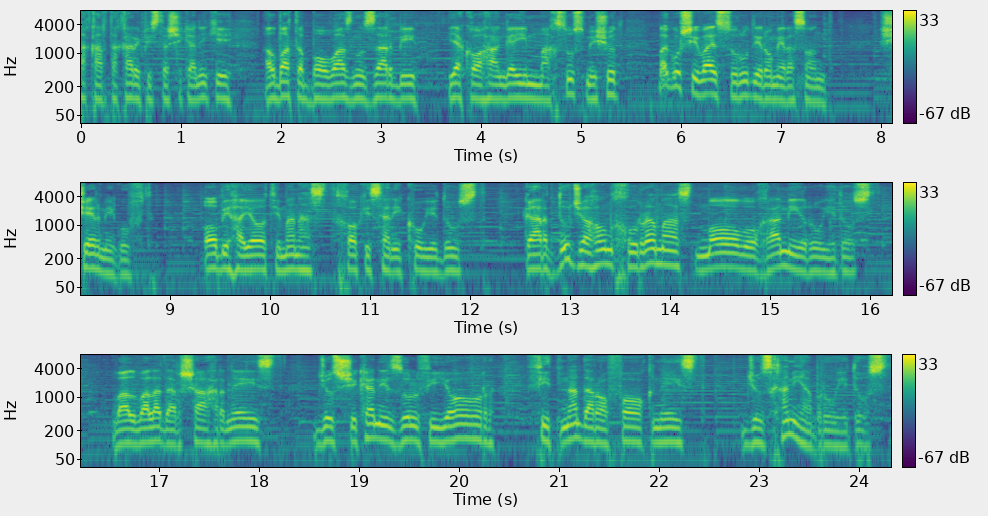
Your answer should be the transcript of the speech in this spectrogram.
тақартақари писташиканӣ ки албатта бо вазну зарби як оҳангаи махсус мешуд ба гӯши вай сурудеро мерасонд шеър мегуфт оби ҳаёти ман аст хоки сари кӯи дӯст гар ду ҷаҳон хуррам аст мову ғами рӯи дӯст. валвала дар шаҳр нест ҷуз шикани зулфи ёр фитна дар офоқ нест ҷуз хами абрӯи дӯст.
